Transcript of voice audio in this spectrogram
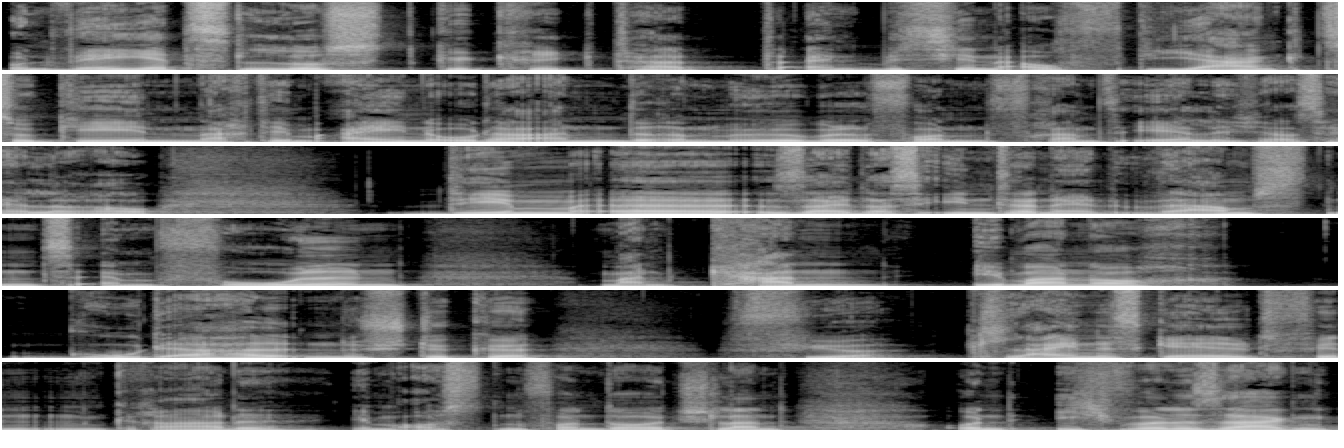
Und wer jetzt Lust gekriegt hat, ein bisschen auf die Jagd zu gehen nach dem ein oder anderen Möbel von Franz Ehrlich aus Hellerau, dem äh, sei das Internet wärmstens empfohlen. Man kann immer noch gut erhaltene Stücke für kleines Geld finden, gerade im Osten von Deutschland. Und ich würde sagen,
